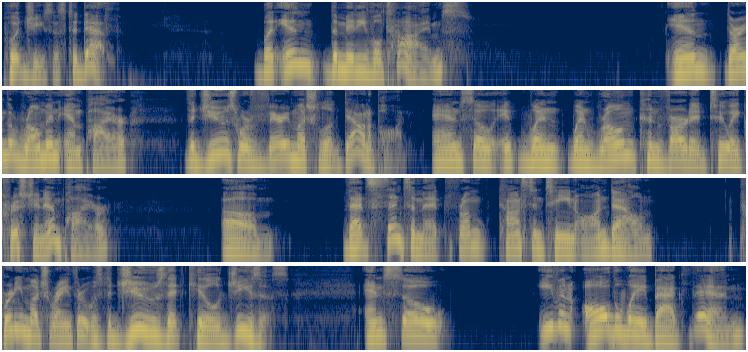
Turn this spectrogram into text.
put Jesus to death. But in the medieval times, in during the Roman Empire, the Jews were very much looked down upon. And so it, when when Rome converted to a Christian empire, um, that sentiment from Constantine on down pretty much reigned through. It was the Jews that killed Jesus. And so even all the way back then,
